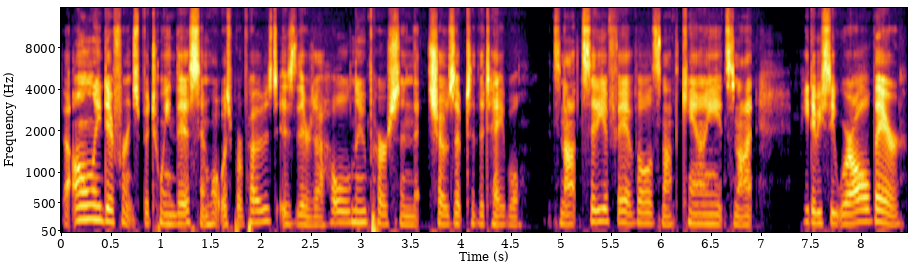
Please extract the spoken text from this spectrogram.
The only difference between this and what was proposed is there's a whole new person that shows up to the table. It's not City of Fayetteville, it's not the county, it's not PWC. We're all there.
